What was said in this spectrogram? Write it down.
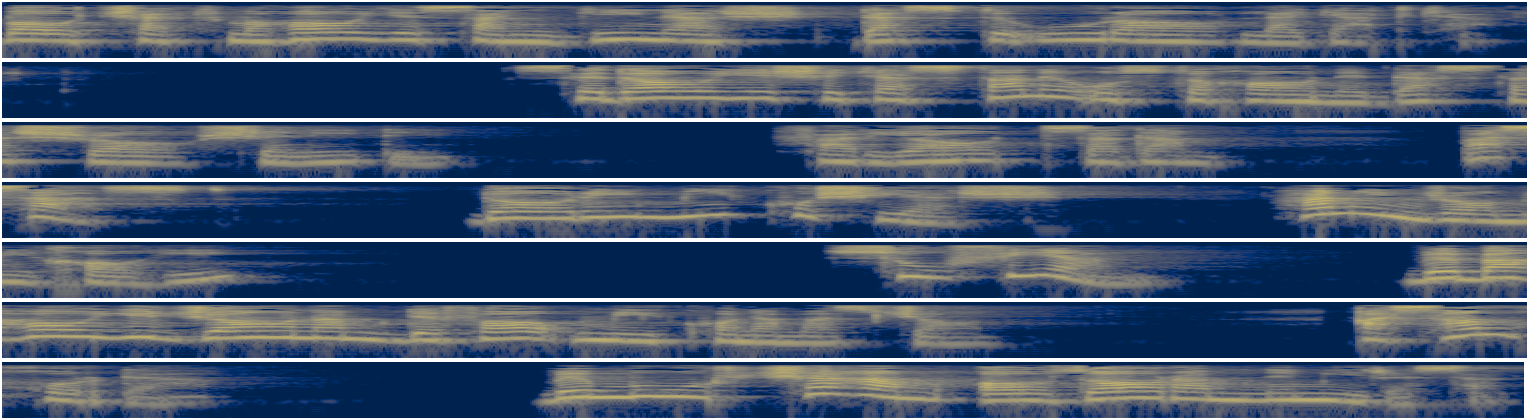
با چکمه های سنگینش دست او را لگت کرد. صدای شکستن استخوان دستش را شنیدیم. فریاد زدم. بس است. داری میکشیش. همین را می‌خواهی؟ صوفیم. به بهای جانم دفاع می‌کنم از جان. قسم خوردم. به مورچه هم آزارم نمی‌رسد.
